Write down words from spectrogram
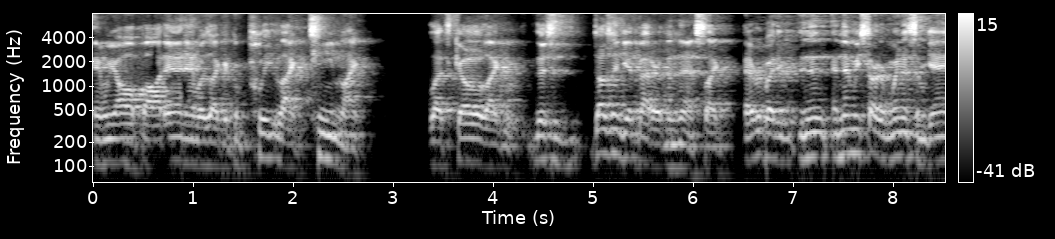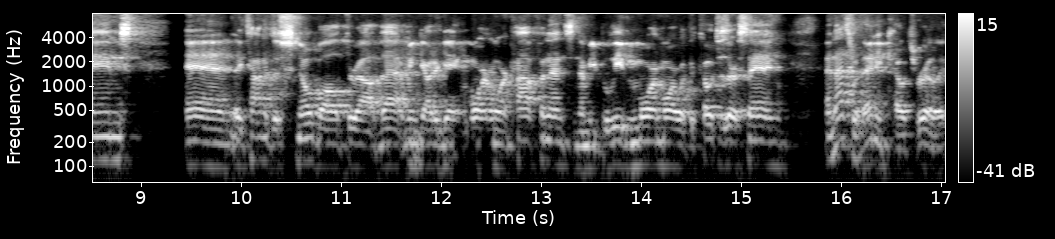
And we all bought in. And it was like a complete like team, like, let's go. Like this doesn't get better than this. Like everybody, and then, and then we started winning some games and they kind of just snowballed throughout that. We got to gain more and more confidence, and then we believe more and more what the coaches are saying and that's with any coach really.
